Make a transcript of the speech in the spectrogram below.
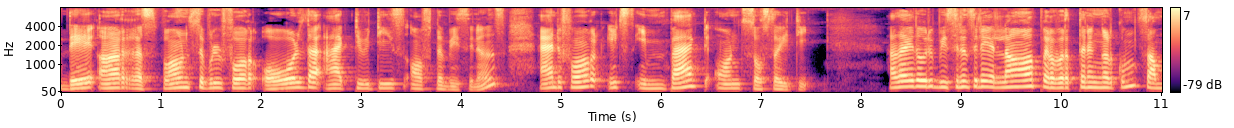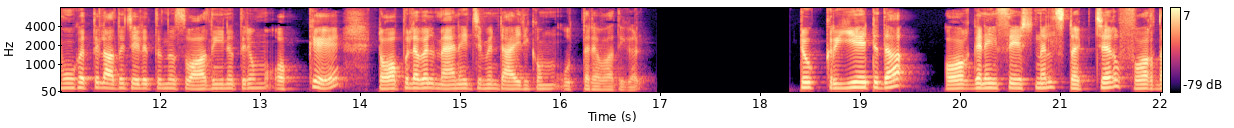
They are responsible for all the activities of the business and for its impact on society അതായത് ഒരു ബിസിനസ്സിലെ എല്ലാ പ്രവർത്തനങ്ങൾക്കും സമൂഹത്തിൽ അത് ചെലുത്തുന്ന സ്വാധീനത്തിനും ഒക്കെ ടോപ്പ് ലെവൽ മാനേജ്മെന്റ് ആയിരിക്കും ഉത്തരവാദികൾ. To create the organisational structure for the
